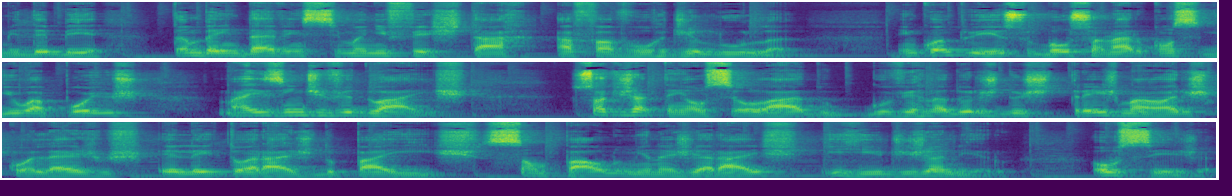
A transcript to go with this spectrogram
MDB também devem se manifestar a favor de Lula. Enquanto isso, Bolsonaro conseguiu apoios mais individuais, só que já tem ao seu lado governadores dos três maiores colégios eleitorais do país: São Paulo, Minas Gerais e Rio de Janeiro. Ou seja,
